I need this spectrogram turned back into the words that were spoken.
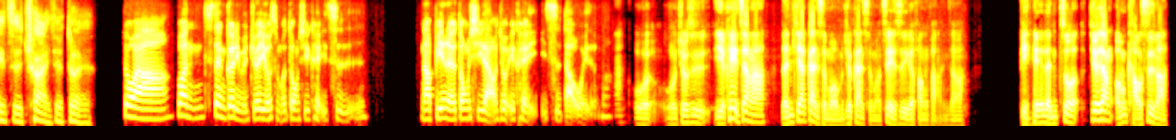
一直 try 就对了。对啊，不然胜哥，你们觉得有什么东西可以一次拿别人的东西，然后就也可以一次到位的吗？啊我我就是也可以这样啊，人家干什么我们就干什么，这也是一个方法，你知道吗？别人做 就像我们考试嘛，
